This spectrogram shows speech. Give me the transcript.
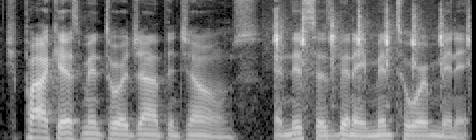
It's your podcast mentor, Jonathan Jones. And this has been a Mentor Minute.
